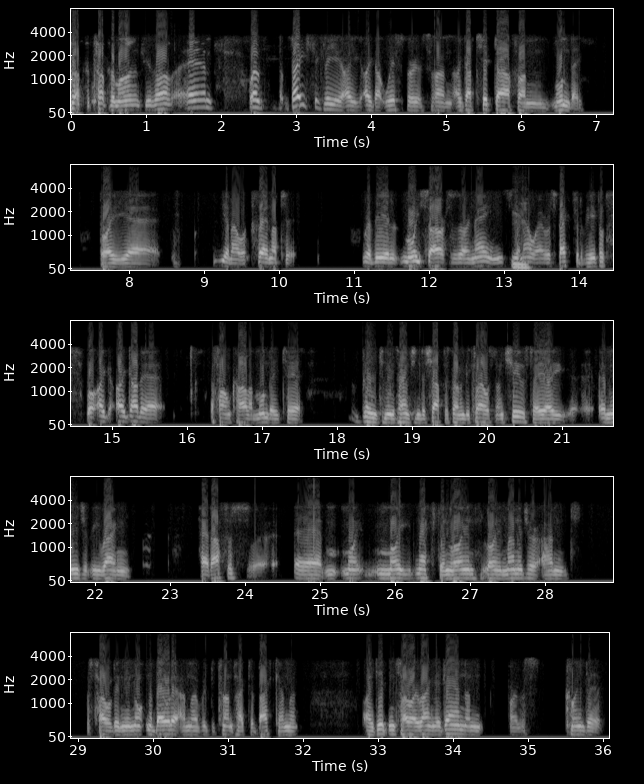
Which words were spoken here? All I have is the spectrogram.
Top, top of the morning to you all. Um, well, basically, I, I got whispers on, I got tipped off on Monday by, uh, you know, a prefer not to reveal my sources or names, you mm. know, I respect for the people. But I, I got a, a phone call on Monday to bring to my attention the shop is going to be closed on Tuesday. I uh, immediately rang head office, uh, my my next in line line manager, and was told I knew nothing about it, and I would be contacted back, and I didn't. So I rang again, and I was kind of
